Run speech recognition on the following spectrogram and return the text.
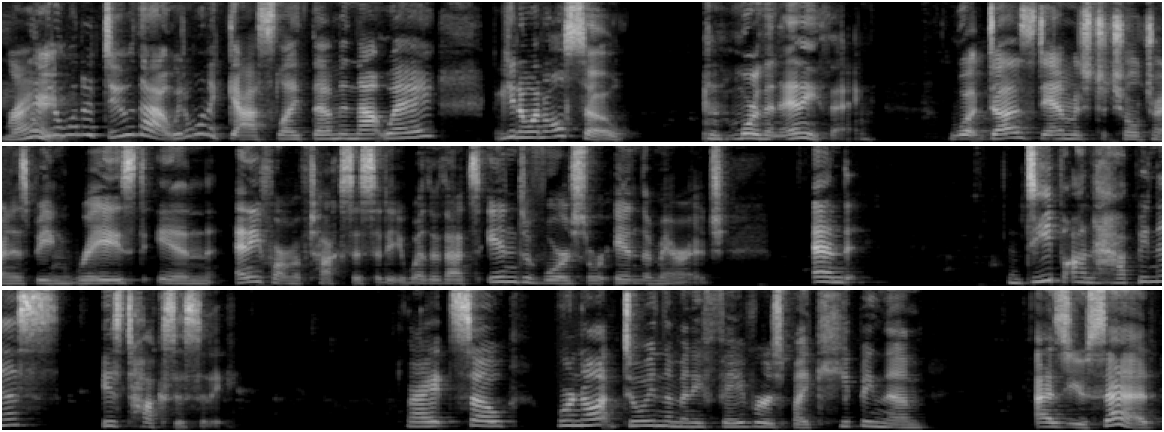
And we don't want to do that. We don't want to gaslight them in that way. You know, and also, more than anything, what does damage to children is being raised in any form of toxicity, whether that's in divorce or in the marriage. And deep unhappiness is toxicity, right? So we're not doing them any favors by keeping them, as you said,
